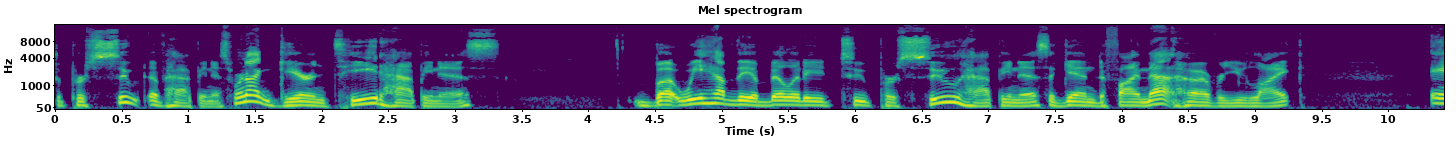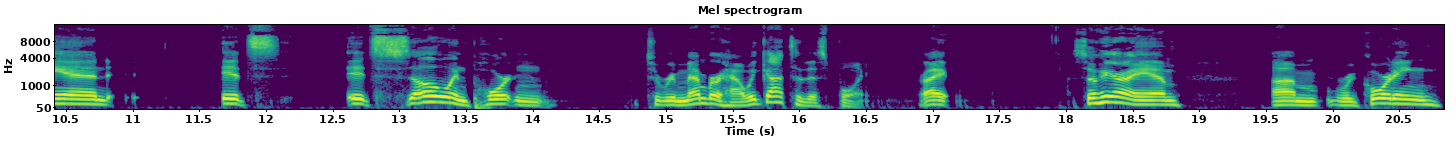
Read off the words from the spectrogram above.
The pursuit of happiness. We're not guaranteed happiness, but we have the ability to pursue happiness. Again, define that however you like. And it's it's so important to remember how we got to this point, right? So here I am. I'm recording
